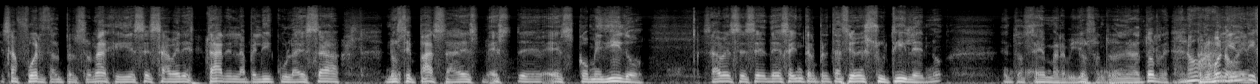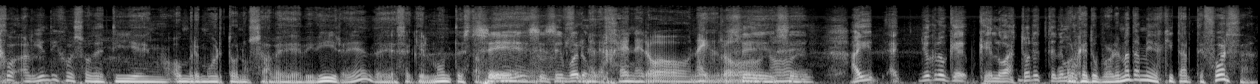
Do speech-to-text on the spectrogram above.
esa fuerza al personaje y ese saber estar en la película, esa no se pasa, es, es, es comedido, ¿sabes? Ese, de esas interpretaciones sutiles, ¿no? Entonces, maravilloso Antonio de la Torre. No, Pero bueno, alguien, dijo, alguien dijo eso de ti en Hombre Muerto no sabe vivir, ¿eh? de Ezequiel Montes también. Sí, sí, sí, bueno. de género negro. Sí, sí. Hay, yo creo que, que los actores tenemos... Porque tu problema también es quitarte fuerza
